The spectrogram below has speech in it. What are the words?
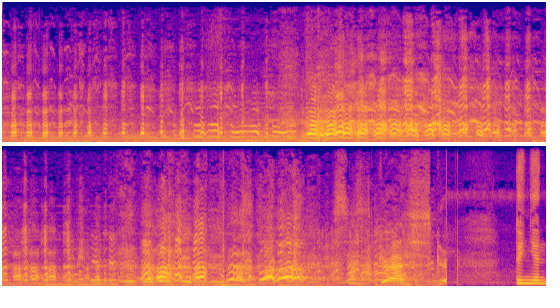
Tuy nhiên,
